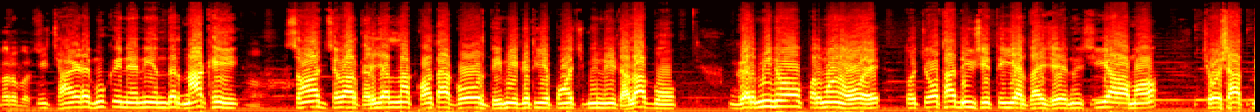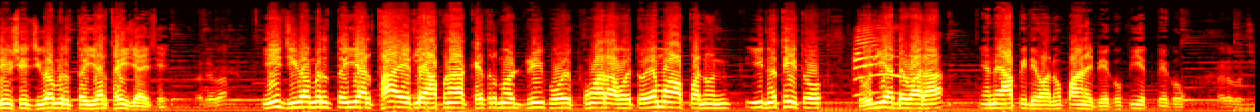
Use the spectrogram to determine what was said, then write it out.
બરોબર એ છાંયડે મૂકીને એની અંદર નાખી સાંજ સવાર ઘડિયાળના કોતા ગોળ ધીમી ગતિએ પાંચ મિનિટ હલાવવો. ગરમીનો પ્રમાણ હોય તો ચોથા દિવસે તૈયાર થાય છે અને શિયાળામાં છ સાત દિવસે જીવામૃત તૈયાર થઈ જાય છે. એ જીવામૃત તૈયાર થાય એટલે આપણા ખેતરમાં ડ્રીપ હોય ફુવારા હોય તો એમાં આપવાનું. એ નથી તો ધોરિયા દ્વારા એને આપી દેવાનું પાણી ભેગું પિયત ભેગું. બરોબર છે.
